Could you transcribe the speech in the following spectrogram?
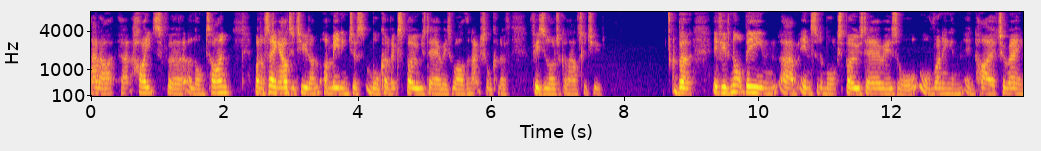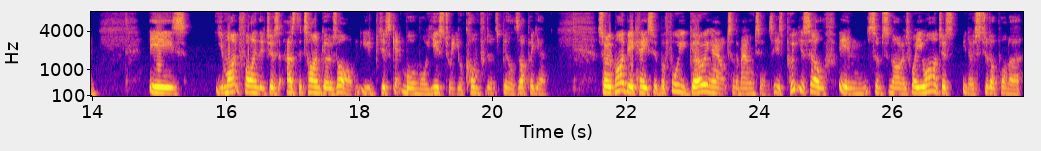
at, uh, at, heights for a long time, when I'm saying altitude, I'm, I'm, meaning just more kind of exposed areas rather than actual kind of physiological altitude. But if you've not been um, in sort of more exposed areas or, or running in, in higher terrain, is you might find that just as the time goes on, you just get more and more used to it. Your confidence builds up again. So it might be a case of before you going out to the mountains, is put yourself in some scenarios where you are just you know stood up on a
